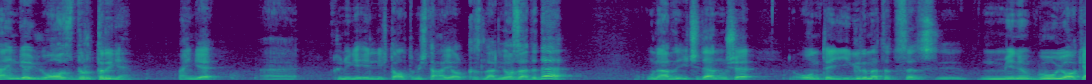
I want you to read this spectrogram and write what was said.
manga yozdirtirgan. Manga e, kuniga ellikta oltmishta ayol qizlar yozadida ularni ichidan o'sha o'nta yigirmata tursa meni go'yoki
